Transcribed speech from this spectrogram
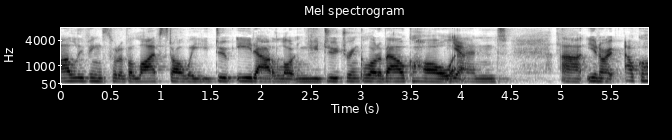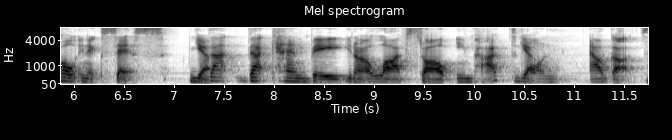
are living sort of a lifestyle where you do eat out a lot and you do drink a lot of alcohol Yeah. and, uh, you know, alcohol in excess, Yeah. that that can be, you know, a lifestyle impact Yeah. on our guts.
